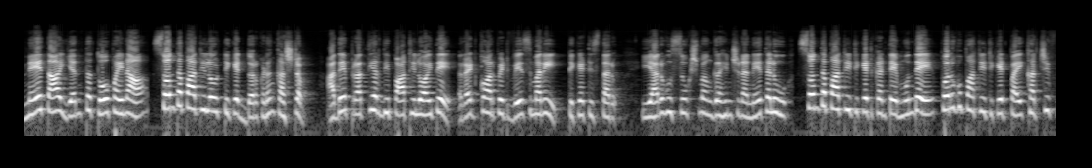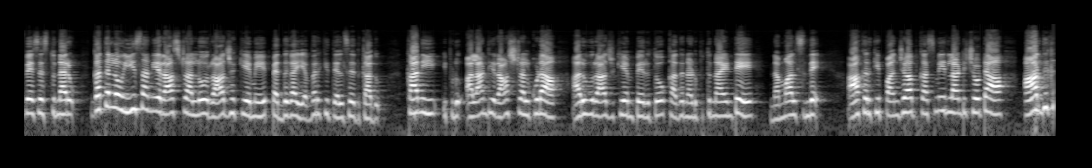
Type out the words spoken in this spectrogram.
నేత ఎంత తోపైనా సొంత పార్టీలో టికెట్ దొరకడం కష్టం. అదే ప్రత్యర్థి పార్టీలో అయితే రెడ్ కార్పెట్ వేసి మరీ టికెట్ ఇస్తారు. ఈ అరువు సూక్ష్మం గ్రహించిన నేతలు సొంత పార్టీ టికెట్ కంటే ముందే పొరుగు పార్టీ టికెట్ పై ఖర్చీఫ్ వేసేస్తున్నారు. గతంలో ఈశాన్య రాష్ట్రాల్లో రాజకీయమే పెద్దగా ఎవ్వరికీ తెలిసేది కాదు. కానీ ఇప్పుడు అలాంటి రాష్ట్రాలు కూడా అరువు రాజకీయం పేరుతో కథ నడుపుతున్నాయంటే నమ్మాల్సిందే. ఆఖరికి పంజాబ్ కశ్మీర్ లాంటి చోట ఆర్థిక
